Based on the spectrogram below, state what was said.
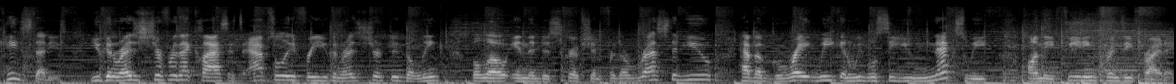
case studies. You can register for that class. It's absolutely free. You can register through the link below in the description. For the rest of you, have a great week, and we will see you next week on the Feeding Frenzy Friday.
